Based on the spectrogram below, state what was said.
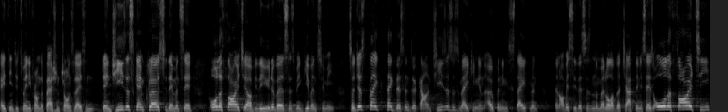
18 to 20 from the Passion Translation. Then Jesus came close to them and said, All authority of the universe has been given to me. So just take, take this into account. Jesus is making an opening statement, and obviously this is in the middle of the chapter, and he says, All authority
